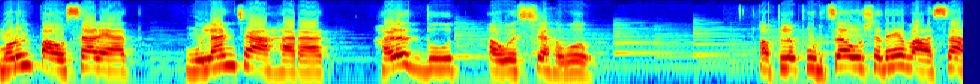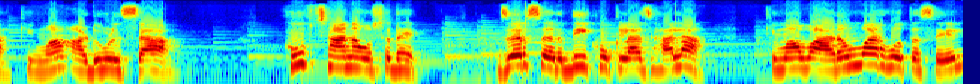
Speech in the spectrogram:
म्हणून पावसाळ्यात मुलांच्या आहारात हळद दूध अवश्य हवं. आपलं पुढचं औषध आहे वासा किंवा आडुळसा. खूप छान औषध आहे जर सर्दी खोकला झाला किंवा वारंवार होत असेल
